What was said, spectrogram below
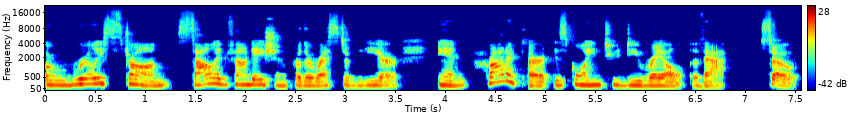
a really strong, solid foundation for the rest of the year. And product art is going to derail that. So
